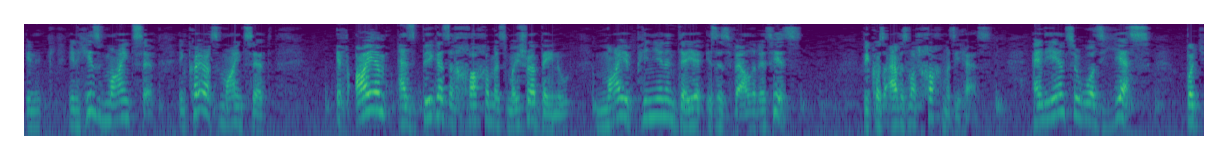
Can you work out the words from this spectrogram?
in, in his mindset, in Korach's mindset, if I am as big as a chacham as Moshe Rabbeinu, my opinion and daya is as valid as his, because I have as much chacham as he has. And the answer was yes, but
